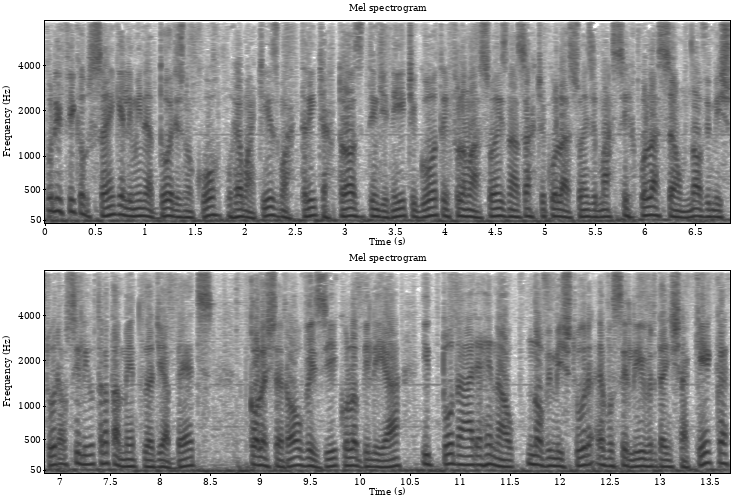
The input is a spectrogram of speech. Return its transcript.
Purifica o sangue, elimina dores no corpo, reumatismo, artrite, artrose, tendinite, gota, inflamações nas articulações e má circulação. Nove Mistura auxilia o tratamento da diabetes, colesterol, vesícula, biliar e toda a área renal. Nove Mistura é você livre da enxaqueca,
